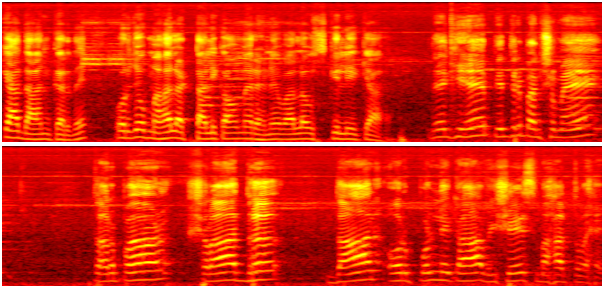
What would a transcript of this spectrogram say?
क्या दान कर दे और जो महल अट्टालिकाओं में रहने वाला उसके लिए क्या है? देखिए, पितृपक्ष में तर्पण, श्राद्ध, दान और पुण्य का विशेष महत्व है।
